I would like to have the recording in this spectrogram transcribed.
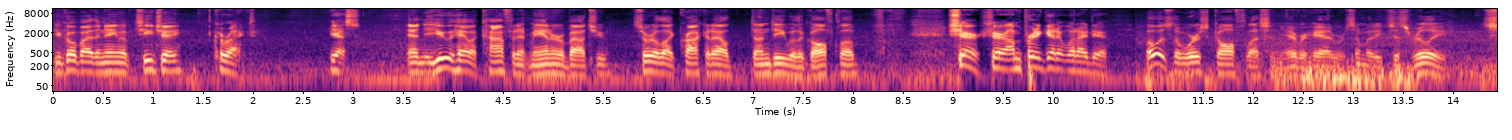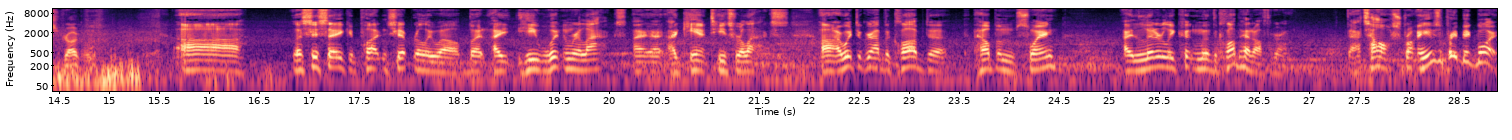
you go by the name of tj correct yes and you have a confident manner about you sort of like crocodile dundee with a golf club Sure, sure. I'm pretty good at what I do. What was the worst golf lesson you ever had where somebody just really struggled? Uh, let's just say he could putt and chip really well, but I, he wouldn't relax. I, I, I can't teach relax. Uh, I went to grab the club to help him swing. I literally couldn't move the club head off the ground. That's how strong. He was a pretty big boy,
